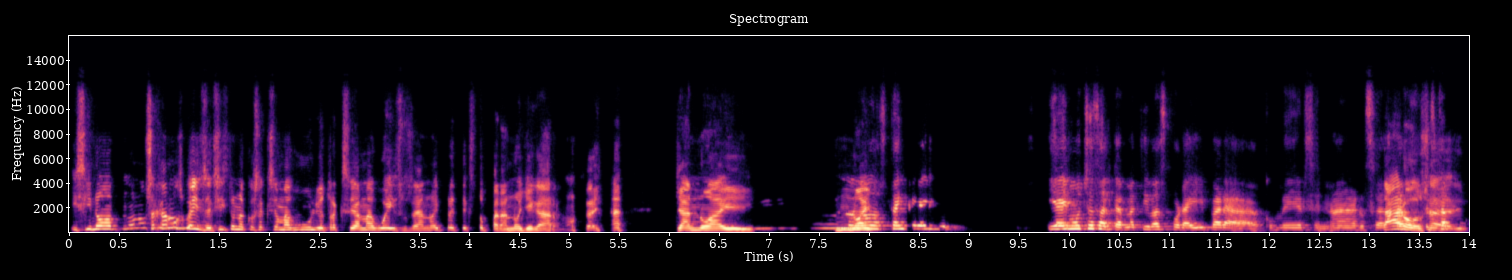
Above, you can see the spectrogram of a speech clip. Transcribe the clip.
Y si no, no nos hagamos güeyes, existe una cosa que se llama Google y otra que se llama Waze, o sea, no hay pretexto para no llegar, ¿no? O sea, ya, ya no hay, No, no hay- está increíble. Y hay muchas alternativas por ahí para comer, cenar, o sea, Claro, o sea, está-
